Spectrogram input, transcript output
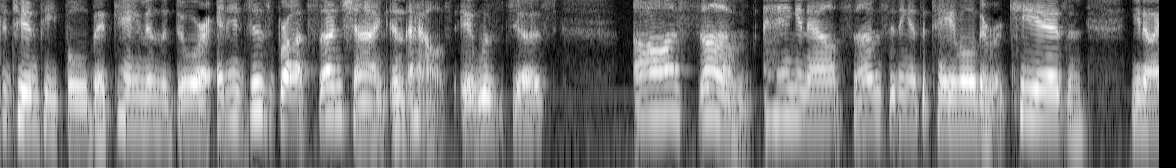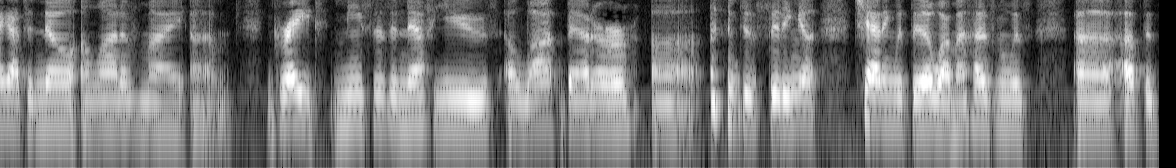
to 10 people that came in the door, and it just brought sunshine in the house. It was just awesome hanging out, some sitting at the table. There were kids, and you know, I got to know a lot of my um, great nieces and nephews a lot better. Uh, just sitting, uh, chatting with them while my husband was uh, up the,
